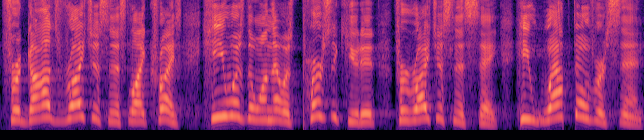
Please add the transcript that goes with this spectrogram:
for God's righteousness like Christ. He was the one that was persecuted for righteousness' sake. He wept over sin.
